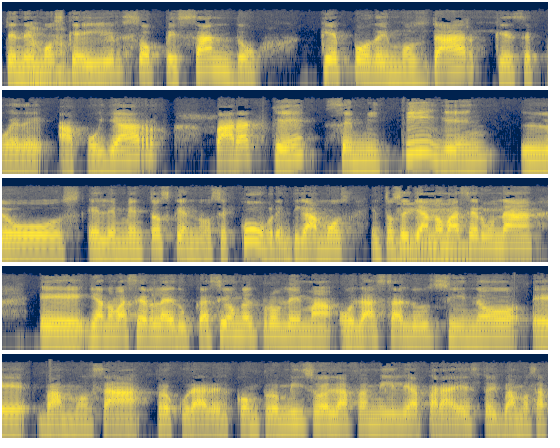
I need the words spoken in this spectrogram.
tenemos que ir sopesando qué podemos dar, qué se puede apoyar para que se mitiguen los elementos que no se cubren, digamos, entonces ya no va a mm. ser una eh, ya no va a ser la educación el problema o la salud, sino eh, vamos a procurar el compromiso de la familia para esto y vamos a,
